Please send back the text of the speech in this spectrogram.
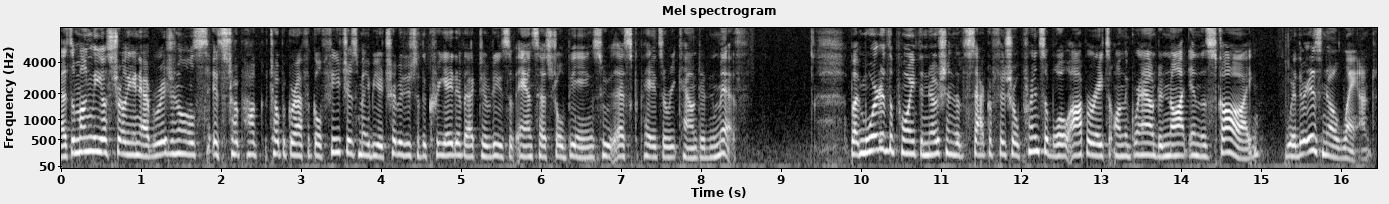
As among the Australian Aboriginals, its topo topographical features may be attributed to the creative activities of ancestral beings whose escapades are recounted in myth. But more to the point, the notion that the sacrificial principle operates on the ground and not in the sky where there is no land.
